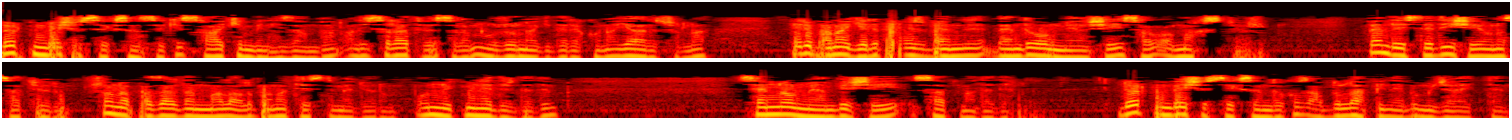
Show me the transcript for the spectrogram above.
4588 Hakim bin Hizam'dan Aleyhisselatü Vesselam'ın huzuruna giderek ona Ya Resulallah biri bana gelip henüz bende, bende olmayan şeyi almak istiyor. Ben de istediği şeyi ona satıyorum. Sonra pazardan malı alıp ona teslim ediyorum. Onun hükmü nedir dedim. Senin olmayan bir şeyi satma dedi. 4589 Abdullah bin Ebu Mücahit'ten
